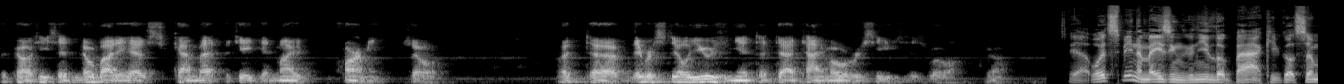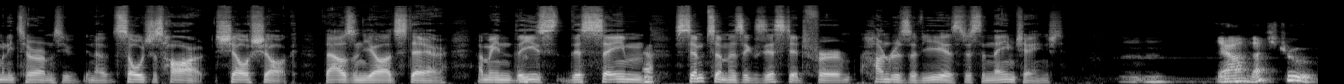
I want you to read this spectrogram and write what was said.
because he said nobody has combat fatigue in my army. So, but uh, they were still using it at that time overseas as well. So. Yeah, well, it's been amazing when you look back. You've got so many terms. You you know, soldier's heart, shell shock, thousand yard stare. I mean, these this same yeah. symptom has existed for hundreds of years. Just the name changed. Mm-hmm. Yeah, that's true.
